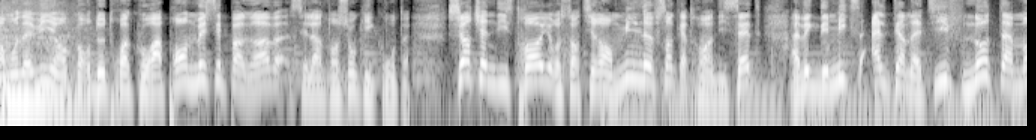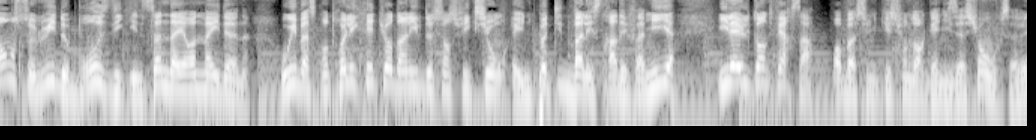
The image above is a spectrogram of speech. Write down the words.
À mon avis, il y a encore 2-3 cours à prendre, mais c'est pas grave, c'est l'intention qui compte. Search and Destroy ressortira en 1997 avec des mix alternatifs, notamment celui de Bruce Dickinson d'Iron Maiden. Oui, parce qu'entre l'écriture d'un livre de science-fiction et une petite balestra des familles, il a eu le temps de faire ça. Bon, bah, c'est une question d'organisation, vous savez.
